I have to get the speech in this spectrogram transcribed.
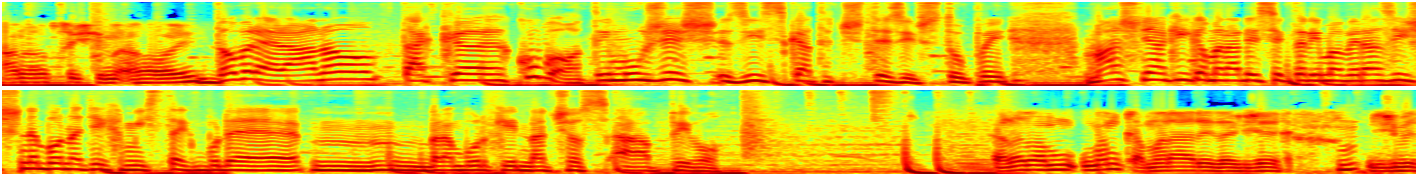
Ano, slyšíme, ahoj. Dobré ráno, tak eh, Kubo, ty můžeš získat čtyři vstupy. Máš nějaký kamarády, se kterými vyrazíš, nebo na těch místech bude mm, bramburky, načos a pivo? Ale mám, mám kamarády, takže když by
